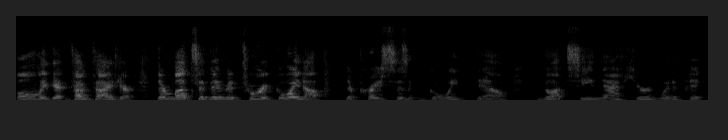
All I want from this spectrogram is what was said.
Oh, only get tongue tied here. Their months of inventory going up, their prices going down. Not seeing that here in Winnipeg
